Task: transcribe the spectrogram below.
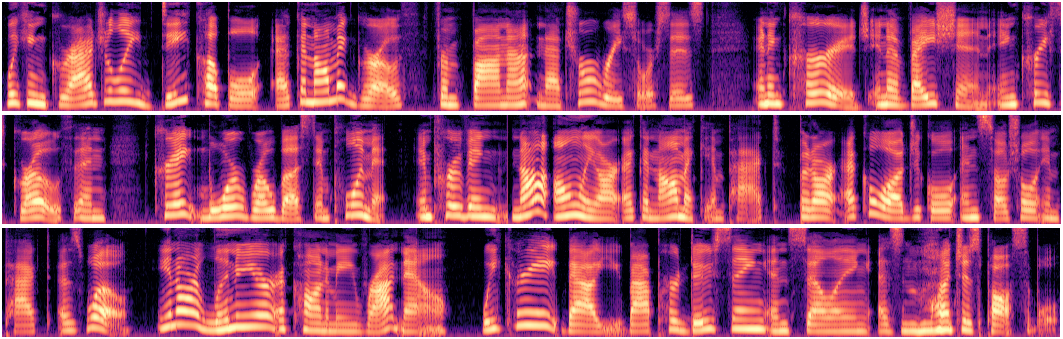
we can gradually decouple economic growth from finite natural resources and encourage innovation, increase growth, and create more robust employment improving not only our economic impact, but our ecological and social impact as well. In our linear economy right now, we create value by producing and selling as much as possible.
